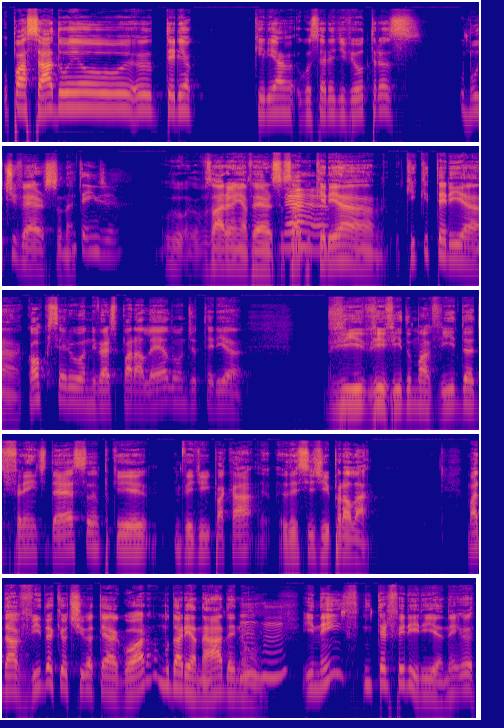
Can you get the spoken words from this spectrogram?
O passado eu, eu teria queria gostaria de ver outras o multiverso, né? Entendi. O- Os aranha versos, sabe? Queria o que que teria, qual que seria o universo paralelo onde eu teria vi- vivido uma vida diferente dessa, porque em vez de ir para cá, eu decidi ir para lá. Mas da vida que eu tive até agora, não mudaria nada e, não, Uhum. e nem interferiria. Nem, eu,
